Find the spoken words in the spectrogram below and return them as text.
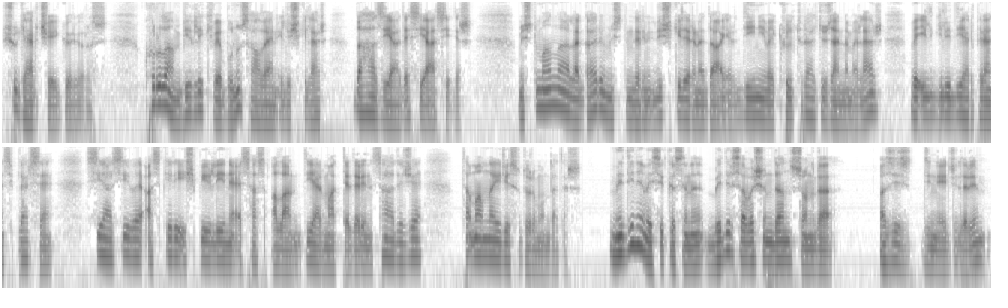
şu gerçeği görüyoruz. Kurulan birlik ve bunu sağlayan ilişkiler daha ziyade siyasidir. Müslümanlarla gayrimüslimlerin ilişkilerine dair dini ve kültürel düzenlemeler ve ilgili diğer prensiplerse siyasi ve askeri işbirliğine esas alan diğer maddelerin sadece tamamlayıcısı durumundadır. Medine vesikasını Bedir Savaşı'ndan sonra aziz dinleyicilerim,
